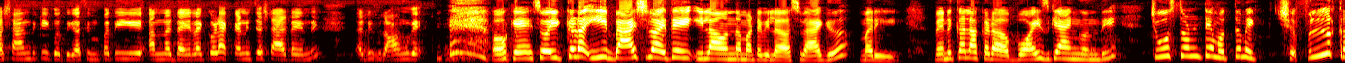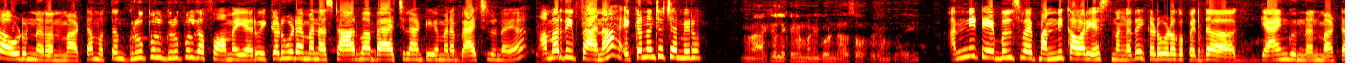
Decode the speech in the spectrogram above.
ప్రశాంత్కి కొద్దిగా సింపతి అన్న డైలాగ్ కూడా అక్కడి నుంచే స్టార్ట్ అయింది. That is wrong way okay so ఇక్కడ ఈ బ్యాచ్లో అయితే ఇలా ఉందన్నమాట వీళ్ళ స్వాగ్ మరి వెనకాల అక్కడ బాయ్స్ గ్యాంగ్ ఉంది. చూస్తుంటే మొత్తం ఫుల్ క్రౌడ్ ఉన్నారనమాట మొత్తం గ్రూపులు గ్రూపులుగా ఫామ్ అయ్యారు. ఇక్కడ కూడా ఏమైనా స్టార్ మా బ్యాచ్ లాంటివి ఏమైనా బ్యాచ్లు ఉన్నాయా? అమర్దీప్ ఫ్యానా? ఎక్కడి నుంచి వచ్చారు మీరు? అన్ని టేబుల్స్ వైపు అన్ని కవర్ చేస్తున్నాం కదా. ఇక్కడ కూడా ఒక పెద్ద గ్యాంగ్ ఉందన్నమాట.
